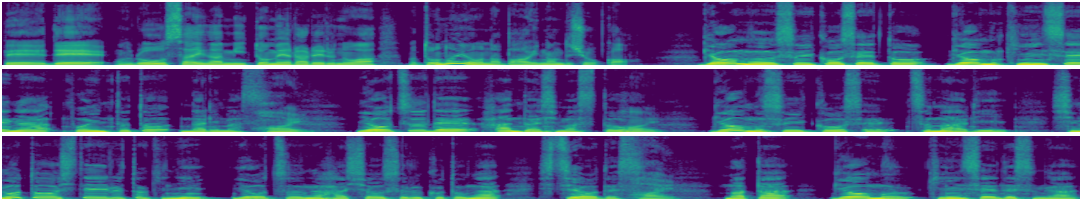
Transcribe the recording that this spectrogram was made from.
病で労災が認められるのはどのような場合なんでしょうか？業務遂行性と業務起因性がポイントとなります。はい。腰痛で判断しますと、はい。業務遂行性つまり仕事をしている時に腰痛が発症することが必要です。はい。また業務起因性ですが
